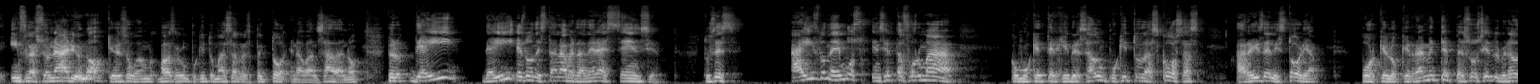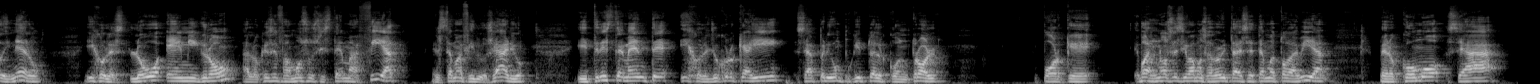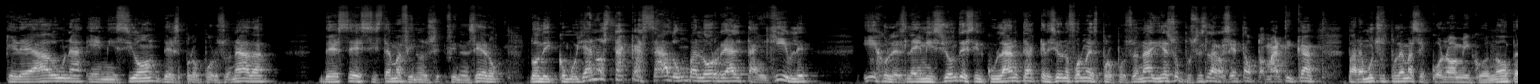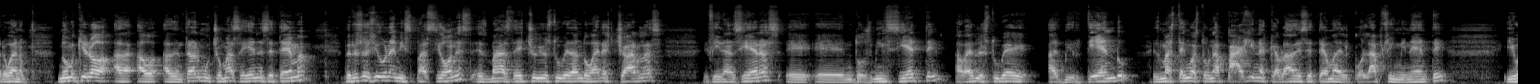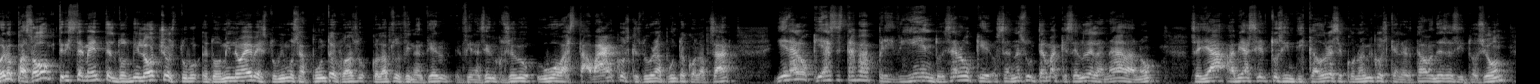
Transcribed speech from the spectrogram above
inflacionario, ¿no? Que eso vamos, a ver un poquito más al respecto en avanzada, ¿no? Pero de ahí, de ahí es donde está la verdadera esencia. Entonces, ahí es donde hemos, en cierta forma, como que tergiversado un poquito las cosas a raíz de la historia, porque lo que realmente empezó siendo el verdadero dinero, híjoles, luego emigró a lo que es el famoso sistema fiat, el sistema fiduciario, y tristemente, híjoles, yo creo que ahí se ha perdido un poquito el control, porque, bueno, no sé si vamos a hablar ahorita de ese tema todavía, pero cómo se ha creado una emisión desproporcionada de ese sistema financiero, donde como ya no está casado un valor real tangible, híjoles, la emisión de circulante ha crecido de una forma desproporcionada y eso pues es la receta automática para muchos problemas económicos, ¿no? Pero bueno, no me quiero adentrar mucho más allá en ese tema, pero eso ha sido una de mis pasiones, es más, de hecho yo estuve dando varias charlas financieras eh, en 2007. A ver, lo estuve advirtiendo. Es más, tengo hasta una página que hablaba de ese tema del colapso inminente. Y bueno, pasó, tristemente, el 2008, estuvo, el 2009 estuvimos a punto del colapso, colapso financiero, financiero, inclusive hubo hasta bancos que estuvieron a punto de colapsar, y era algo que ya se estaba previendo, es algo que, o sea, no es un tema que salió de la nada, ¿no? O sea, ya había ciertos indicadores económicos que alertaban de esa situación,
